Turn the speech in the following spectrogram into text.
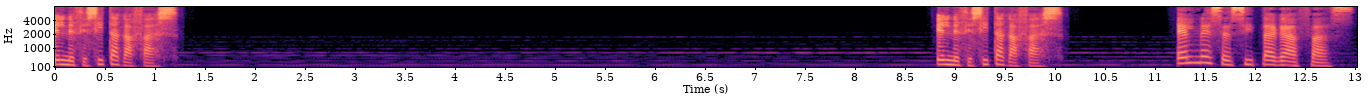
Él necesita gafas. Él necesita gafas. Él necesita gafas.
